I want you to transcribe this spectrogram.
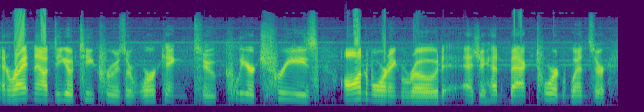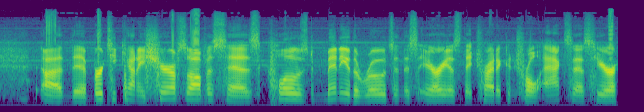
and right now DOT crews are working to clear trees on Morning Road as you head back toward Windsor. Uh, the Bertie County Sheriff's Office has closed many of the roads in this area as they try to control access here.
